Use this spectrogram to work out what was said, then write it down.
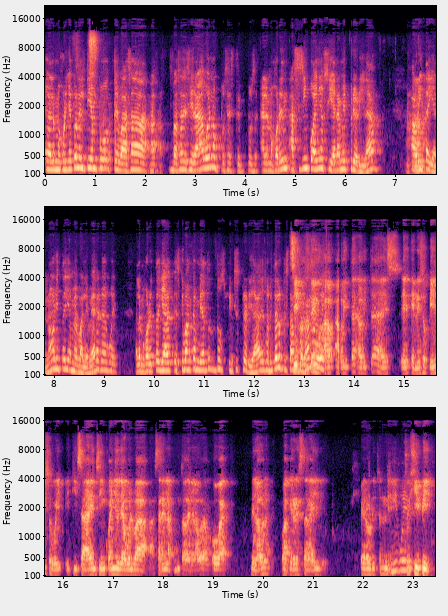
a lo mejor ya con el tiempo te vas a, vas a decir, ah, bueno, pues este, pues a lo mejor hace cinco años sí era mi prioridad. Ahorita ya no, ahorita ya me vale verga, güey. A lo mejor ahorita ya es que van cambiando tus pinches prioridades. Ahorita lo que estamos sí, pasando, ahorita, ahorita es, en eso pienso, güey, y quizá en cinco años ya vuelva a estar en la punta de la hora, o a, de la ola, o a querer estar ahí, Pero ahorita soy hippie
